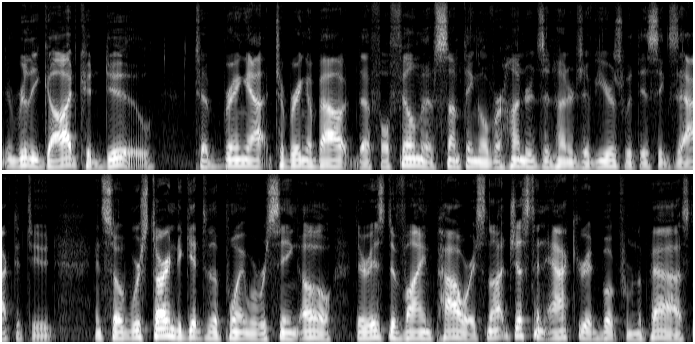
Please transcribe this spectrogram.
really God could do to bring out to bring about the fulfillment of something over hundreds and hundreds of years with this exactitude. And so we're starting to get to the point where we're seeing, oh, there is divine power. It's not just an accurate book from the past,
